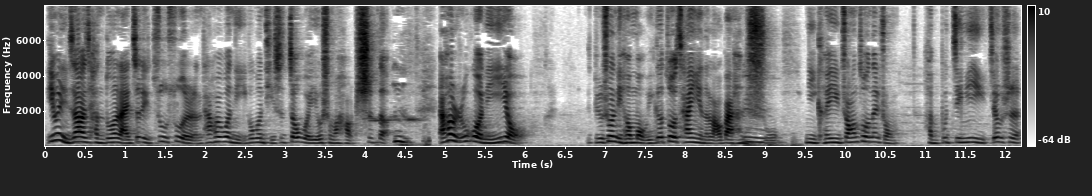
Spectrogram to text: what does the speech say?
因为你知道很多来这里住宿的人，他会问你一个问题，是周围有什么好吃的。嗯。然后如果你有，比如说你和某一个做餐饮的老板很熟，你可以装作那种很不经意，就是。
